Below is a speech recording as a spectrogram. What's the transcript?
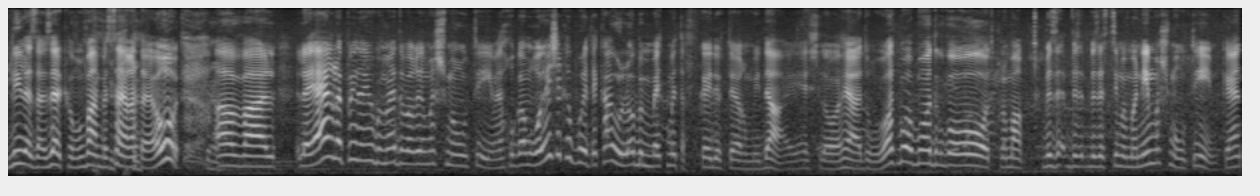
בלי לזלזל כמובן בשר התיירות, כן. אבל ליאיר לפיד היו באמת דברים משמעותיים. אנחנו גם רואים שכפוליטיקאי הוא לא באמת מתפקד יותר מדי, יש לו היעדרויות מאוד מאוד גבוהות, כלומר, וזה, וזה, וזה ציממנים משמעותיים, כן?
